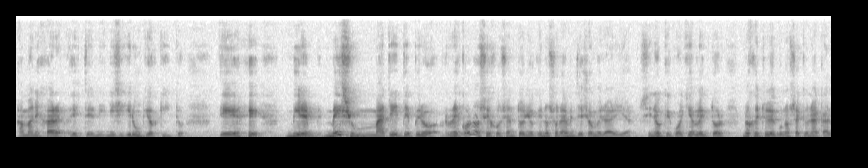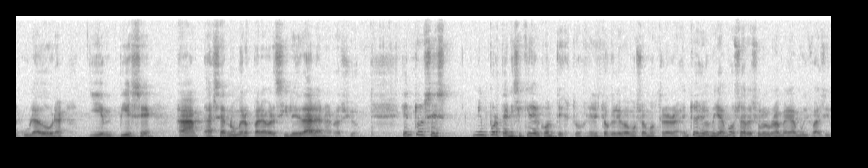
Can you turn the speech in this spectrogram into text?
a manejar este, ni, siquiera un kiosquito. Eh, Miren, me hice un matete, pero reconoce José Antonio que no solamente yo me lo haría, sino que cualquier lector, no es cuestión de que uno saque una calculadora y empiece a hacer números para ver si le da la narración. Entonces, no importa ni siquiera el contexto en esto que les vamos a mostrar. Entonces digo, mira, vamos a resolver de una manera muy fácil.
